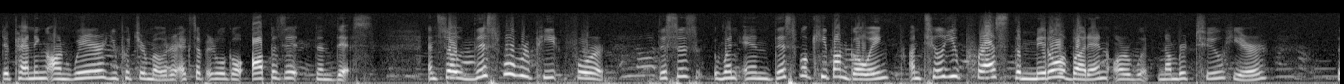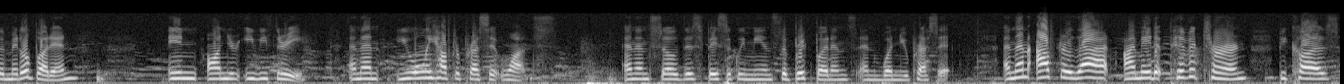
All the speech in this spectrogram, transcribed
depending on where you put your motor, except it will go opposite than this. And so this will repeat for, this is when, and this will keep on going until you press the middle button, or number two here, the middle button, in on your EV3. And then you only have to press it once. And then so this basically means the brick buttons and when you press it. And then after that, I made it pivot turn because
